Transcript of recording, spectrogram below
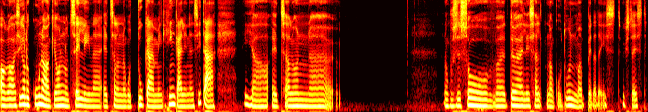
aga see ei ole kunagi olnud selline, et seal on nagu tugev mingi hingeline side ja et seal on äh, nagu see soov tõeliselt nagu tundma õppida teist, üksteist.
